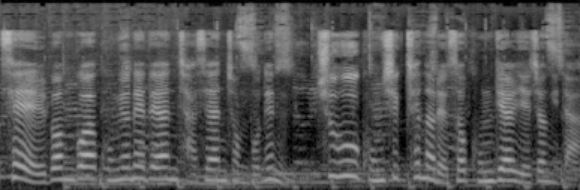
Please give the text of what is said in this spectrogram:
새 앨범과 공연에 대한 자세한 정보는 추후 공식 채널에서 공개할 예정이다.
